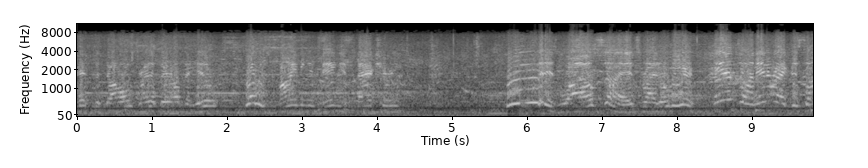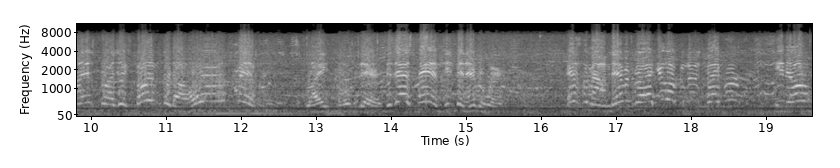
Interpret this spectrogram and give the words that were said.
pet the dogs right up there on the hill. Brothers Mining and Manufacturing. It is wild science right over here. Hands-on interactive science projects fun for the whole family right over there. Just ask Pam. She's been everywhere. There's the Mountain Democrat, your local newspaper. You know,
